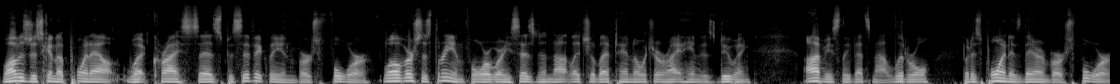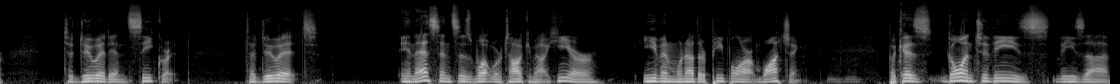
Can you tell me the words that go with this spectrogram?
Well, I was just going to point out what Christ says specifically in verse 4. Well, verses 3 and 4, where he says to not let your left hand know what your right hand is doing. Obviously, that's not literal, but his point is there in verse 4 to do it in secret. To do it, in essence, is what we're talking about here, even when other people aren't watching. Because going to these, these, uh,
